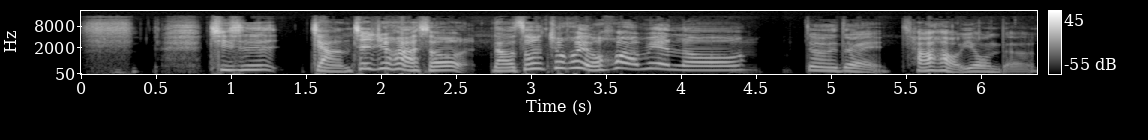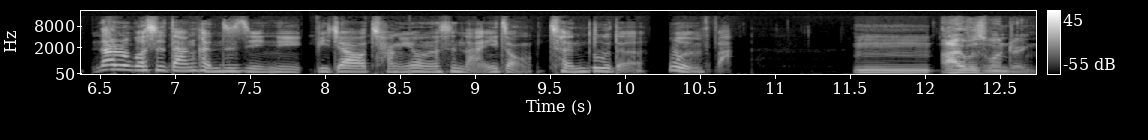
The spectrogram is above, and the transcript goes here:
其实。 讲这句话的时候，脑中就会有画面喽，对不对？超好用的。那如果是当肯自己，你比较常用的是哪一种程度的问法？嗯，I was wondering，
